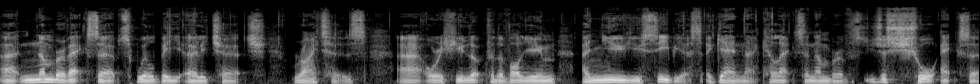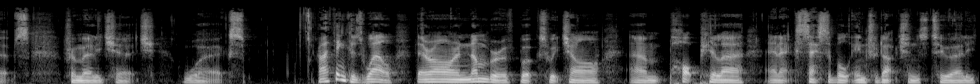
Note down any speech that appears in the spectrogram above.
uh, number of excerpts will be early church writers, uh, or if you look for the volume A New Eusebius, again, that collects a number of just short excerpts from early church works. I think as well, there are a number of books which are um, popular and accessible introductions to early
